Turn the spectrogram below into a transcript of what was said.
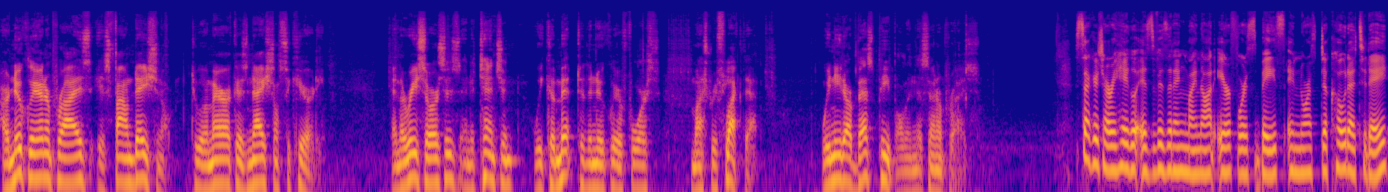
Our nuclear enterprise is foundational to America's national security, and the resources and attention we commit to the nuclear force must reflect that. We need our best people in this enterprise. Secretary Hagel is visiting Minot Air Force Base in North Dakota today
